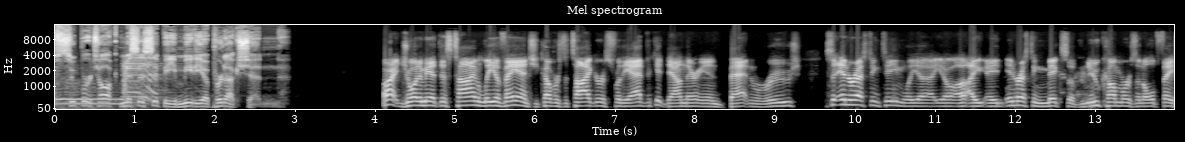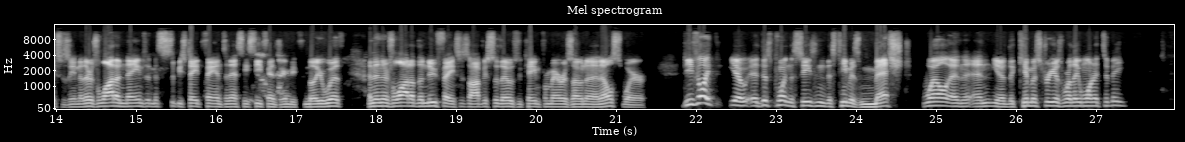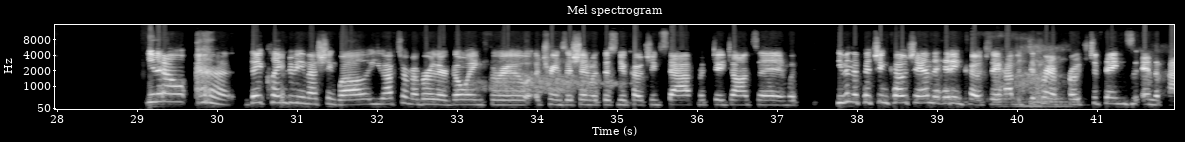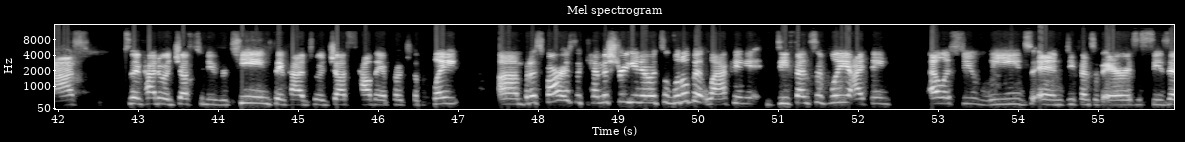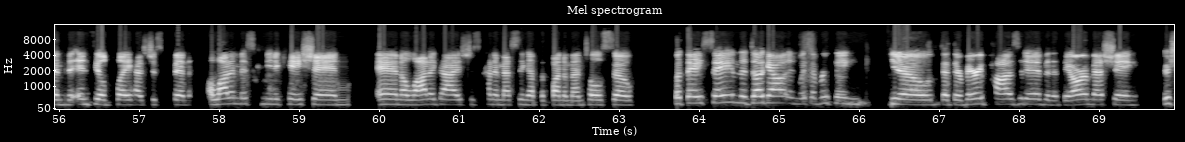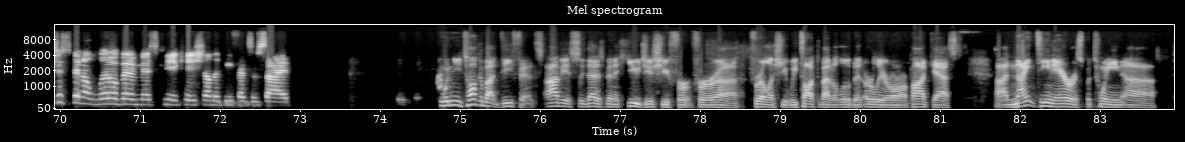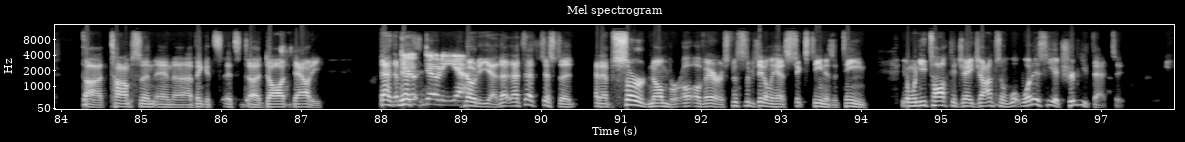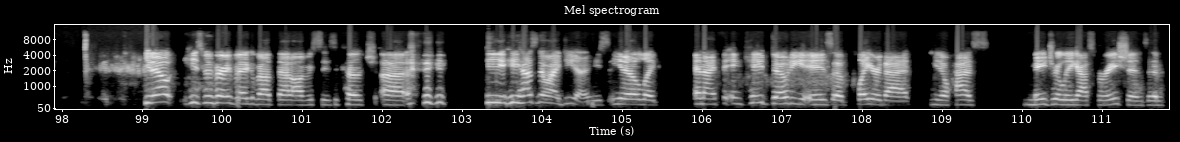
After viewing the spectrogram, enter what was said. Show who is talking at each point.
Speaker 1: SuperTalk Mississippi media production.
Speaker 2: All right, joining me at this time, Leah Vann. She covers the Tigers for the Advocate down there in Baton Rouge. It's an interesting team, Leah. You know, a, an interesting mix of newcomers and old faces. You know, there's a lot of names that Mississippi State fans and SEC fans are going to be familiar with, and then there's a lot of the new faces. Obviously, those who came from Arizona and elsewhere. Do you feel like you know at this point in the season, this team is meshed well, and and you know the chemistry is where they want it to be?
Speaker 3: You know, they claim to be meshing well. You have to remember they're going through a transition with this new coaching staff, with Jay Johnson and with even the pitching coach and the hitting coach. They have a different approach to things in the past. So they've had to adjust to new routines. They've had to adjust how they approach the plate. Um, but as far as the chemistry, you know, it's a little bit lacking defensively. I think LSU leads in defensive errors this season. The infield play has just been a lot of miscommunication and a lot of guys just kind of messing up the fundamentals. So, but they say in the dugout and with everything, you know, that they're very positive and that they are meshing. There's just been a little bit of miscommunication on the defensive side.
Speaker 2: When you talk about defense, obviously that has been a huge issue for for uh, for LSU. We talked about it a little bit earlier on our podcast uh, 19 errors between uh, uh, Thompson and uh, I think it's it's uh, Doughty.
Speaker 3: That I mean, Doughty, yeah,
Speaker 2: Doughty, yeah. That, that's that's just a an absurd number of, of, errors. Mississippi State only has 16 as a team. You know, when you talk to Jay Johnson, what what does he attribute that to?
Speaker 3: You know, he's been very vague about that. Obviously, as a coach, uh, he he has no idea. He's you know like, and I think and Cade Doughty is a player that you know has major league aspirations. And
